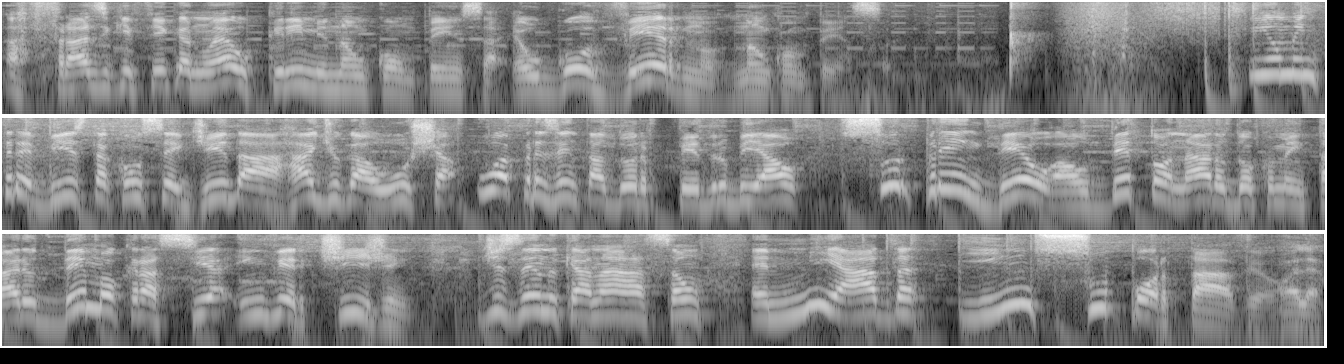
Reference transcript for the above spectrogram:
a frase que fica não é o crime não compensa, é o governo não compensa. Em uma entrevista concedida à Rádio Gaúcha, o apresentador Pedro Bial surpreendeu ao detonar o documentário Democracia em Vertigem, dizendo que a narração é miada e insuportável. Olha,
